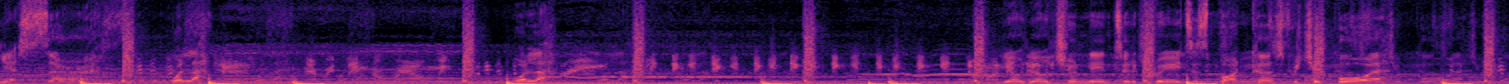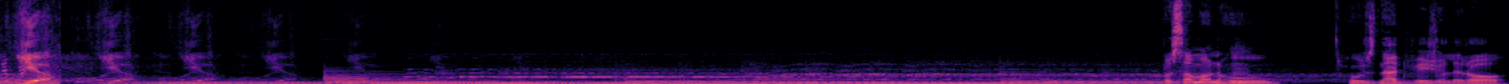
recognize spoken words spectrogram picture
yes sir voila Everything around me. voila Yo, yo yo tune in to the creators podcast with your boy yeah for someone who who's not visual at all.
